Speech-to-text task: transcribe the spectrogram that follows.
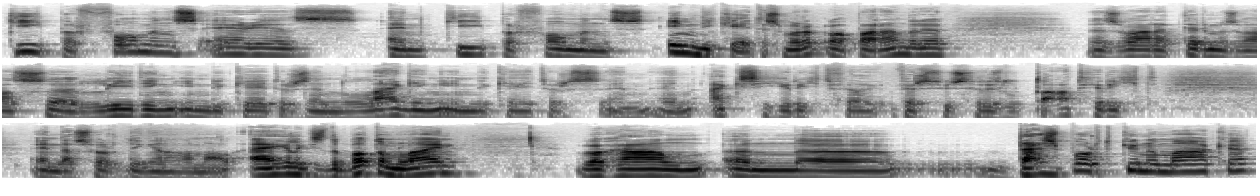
key performance areas en key performance indicators, maar ook nog een paar andere zware termen zoals eh, leading indicators en lagging indicators en, en actiegericht versus resultaatgericht en dat soort dingen allemaal. Eigenlijk is de bottom line, we gaan een uh, dashboard kunnen maken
